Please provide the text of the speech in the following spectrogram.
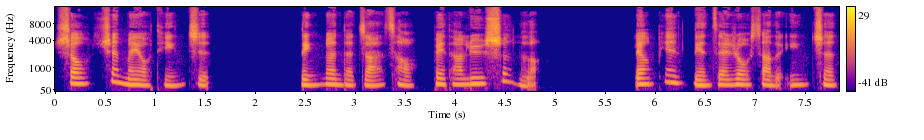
手却没有停止。凌乱的杂草被他捋顺了，两片连在肉上的阴唇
